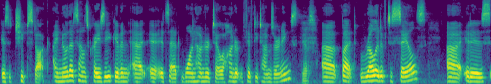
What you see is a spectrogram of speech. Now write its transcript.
is a cheap stock. I know that sounds crazy given at, it's at 100 to 150 times earnings. Yes. Uh, but relative to sales, uh, it is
